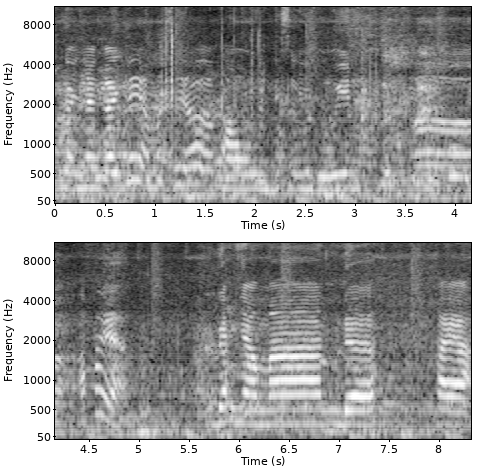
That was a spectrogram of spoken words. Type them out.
nggak nyangka aja ya mas ya mau diselingkuhin. Eh, apa ya? Udah nyaman udah kayak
